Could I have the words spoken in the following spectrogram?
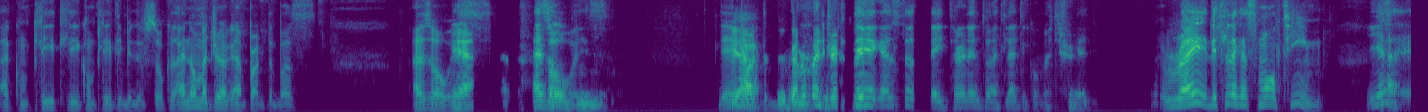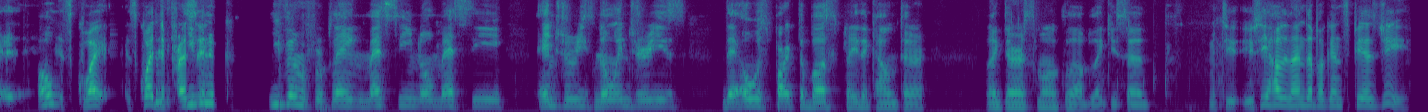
I completely completely believe so because I know Madrid are gonna park the bus, as always. Yeah, as always. They yeah. The, Remember Madrid play against us? They turn into Atletico Madrid. Right, they feel like a small team. Yeah. Oh, it's quite it's quite depressing. Even if, even if we're playing Messi, no Messi, injuries, no injuries, they always park the bus, play the counter, like they're a small club, like you said. But you, you see how they lined up against PSG?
